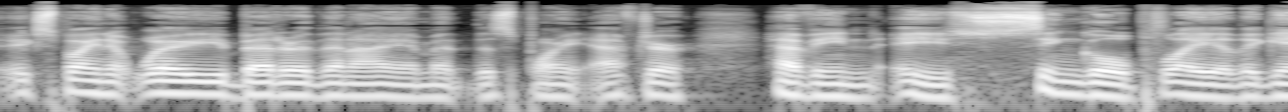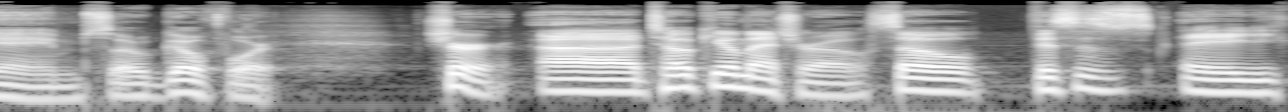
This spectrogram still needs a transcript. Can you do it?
explain it way better than I am at this point after having a single play of the game. So go for it. Sure. Uh, Tokyo Metro. So this is a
